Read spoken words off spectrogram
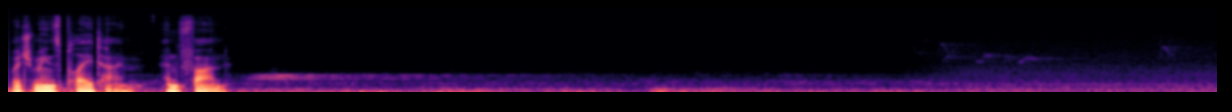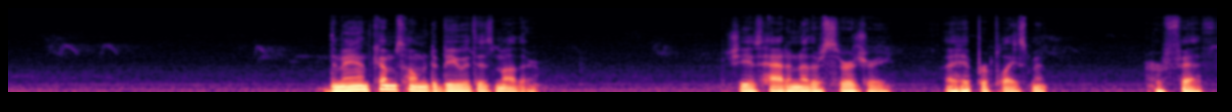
which means playtime and fun. The man comes home to be with his mother. She has had another surgery, a hip replacement, her fifth.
